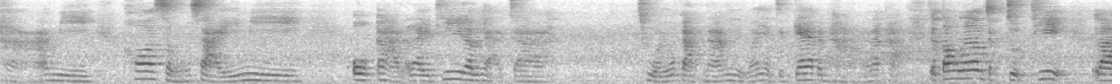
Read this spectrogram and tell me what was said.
หา มีข้อสงสัย มีโอกาสอะไรที่เราอยากจะ ฉวยโอกาสนั้น หรือว่าอยากจะแก้ปัญหานั้นนะคะจะต้องเริ่มจากจุดที่เรา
